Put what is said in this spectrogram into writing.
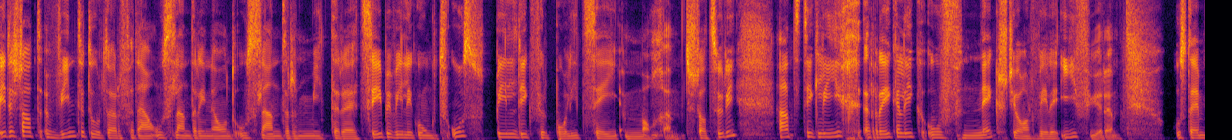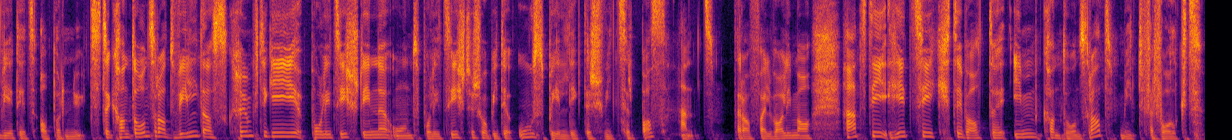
In der Stadt Winterthur dürfen auch Ausländerinnen und Ausländer mit einer C-Bewilligung die Ausbildung für die Polizei machen. Die Stadt Zürich hat die gleiche Regelung auf nächstes Jahr einführen aus dem wird jetzt aber nichts. Der Kantonsrat will, dass künftige Polizistinnen und Polizisten schon bei der Ausbildung den Schweizer Pass haben. Raphael Wallimann hat die hitzige Debatte im Kantonsrat mitverfolgt.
